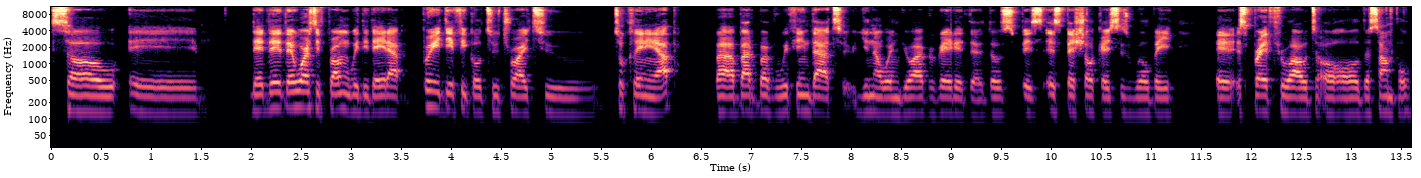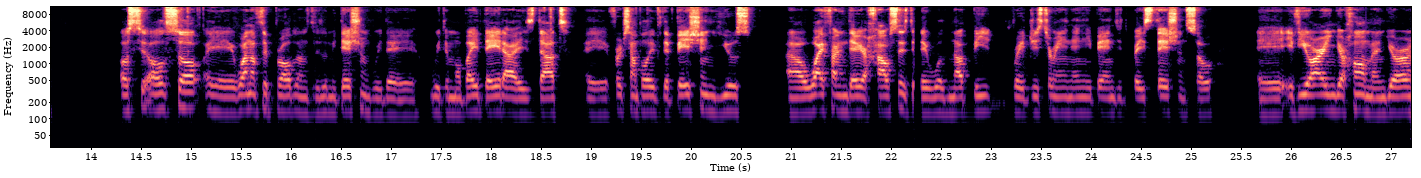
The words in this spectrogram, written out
so uh, was this problem with the data, pretty difficult to try to to clean it up. But but, but within that, you know, when you aggregate it, uh, those special cases will be uh, spread throughout all the sample. Also, also uh, one of the problems, the limitation with the with the mobile data is that, uh, for example, if the patient use uh, Wi-Fi in their houses, they will not be registering in any bandit base station. So uh, if you are in your home and you're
